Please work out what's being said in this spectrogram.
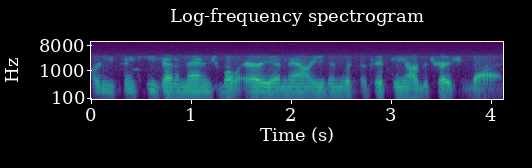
or do you think he's at a manageable area now, even with the 15 arbitration guys?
